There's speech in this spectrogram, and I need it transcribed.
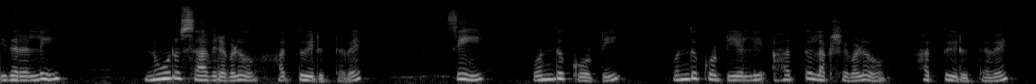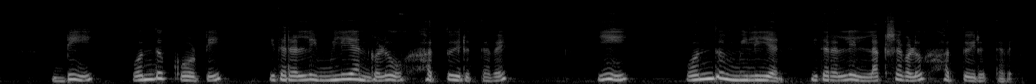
ಇದರಲ್ಲಿ ನೂರು ಸಾವಿರಗಳು ಹತ್ತು ಇರುತ್ತವೆ. ಸಿ, ಒಂದು ಕೋಟಿ, ಒಂದು ಕೋಟಿಯಲ್ಲಿ ಹತ್ತು ಲಕ್ಷಗಳು ಹತ್ತು ಇರುತ್ತವೆ. ಡಿ, ಒಂದು ಕೋಟಿ, ಇದರಲ್ಲಿ ಮಿಲಿಯನ್ಗಳು ಹತ್ತು ಇರುತ್ತವೆ. ಇ, ಒಂದು ಮಿಲಿಯನ್, ಇದರಲ್ಲಿ ಲಕ್ಷಗಳು ಹತ್ತು ಇರುತ್ತವೆ.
